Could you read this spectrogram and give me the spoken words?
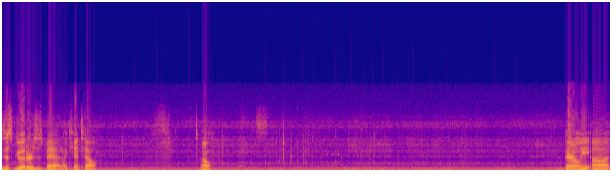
Is this good or is this bad? I can't tell. Oh. apparently, uh,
